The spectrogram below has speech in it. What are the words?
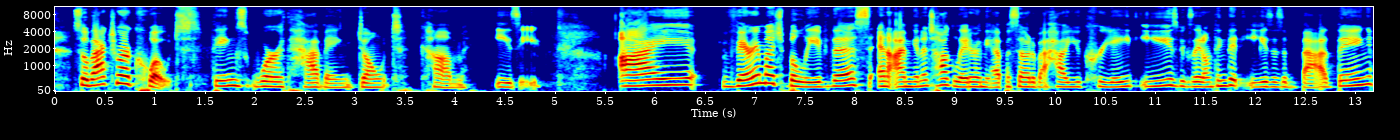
so back to our quote things worth having don't come easy. I very much believe this, and I'm going to talk later in the episode about how you create ease because I don't think that ease is a bad thing.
